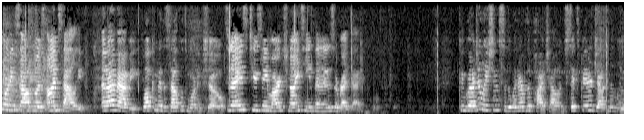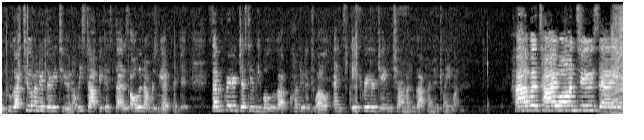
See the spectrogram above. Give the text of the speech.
Good morning, Southwoods. I'm Sally. And I'm Abby. Welcome to the Southwoods Morning Show. Today is Tuesday, March 19th, and it is a red day. Congratulations to the winner of the Pi Challenge, 6th grader Jasmine Liu, who got 232 and only stopped because that is all the numbers we had printed. 7th grader Jesse Liebel, who got 112, and 8th grader Jaden Sharma, who got 121. Have a Taiwan Tuesday.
